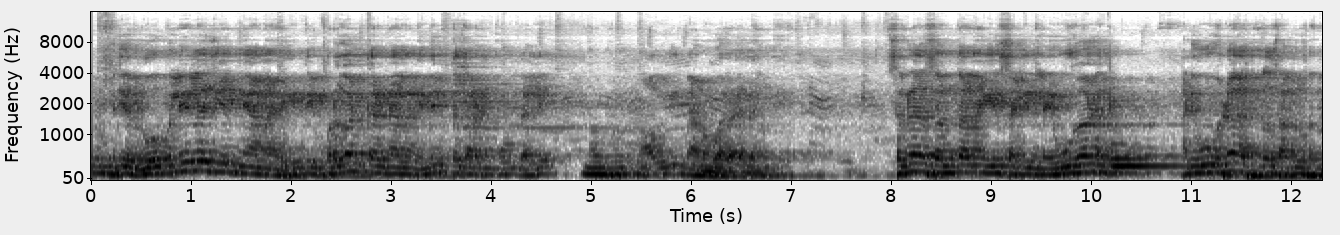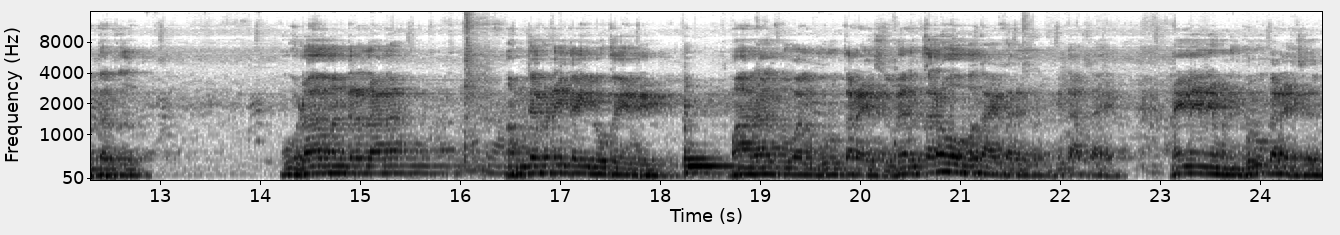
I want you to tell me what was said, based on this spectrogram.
म्हणजे रोपलेलं जे ज्ञान आहे ते प्रगट करण्याला निमित्त कारण कोण झाले? माऊली ज्ञान राहिला सगळ्या संतांना हे सांगितलंय उघड. आणि उघडं असतं साधू संताचं. उघडा मंत्र जाणा. आमच्याकडे काही लोक येते महाराज तुम्हाला गुरु करायचं. बरं करा हो बघ काय करायचं? तिथं असं आहे. नाही नाही नाही म्हणे गुरु करायचं.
